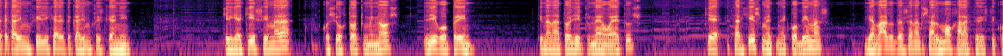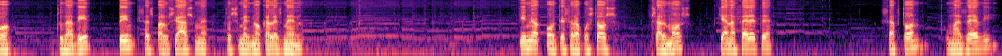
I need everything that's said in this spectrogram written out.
Χαίρετε καλοί μου φίλοι, χαίρετε καλοί μου χριστιανοί. Κυριακή σήμερα, 28 του μηνός, λίγο πριν την ανατολή του νέου έτους και θα αρχίσουμε την εκπομπή μας διαβάζοντας ένα ψαλμό χαρακτηριστικό του Δαβίδ πριν σας παρουσιάσουμε το σημερινό καλεσμένο. Είναι ο 40 ψαλμός και αναφέρεται σε αυτόν που μαζεύει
